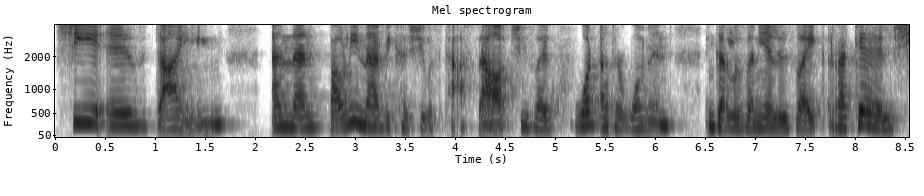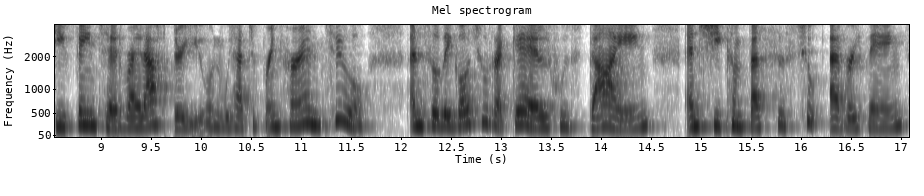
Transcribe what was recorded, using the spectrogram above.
she is dying. And then Paulina, because she was passed out, she's like, What other woman? And Carlos Daniel is like, Raquel, she fainted right after you, and we had to bring her in too. And so they go to Raquel, who's dying, and she confesses to everything.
